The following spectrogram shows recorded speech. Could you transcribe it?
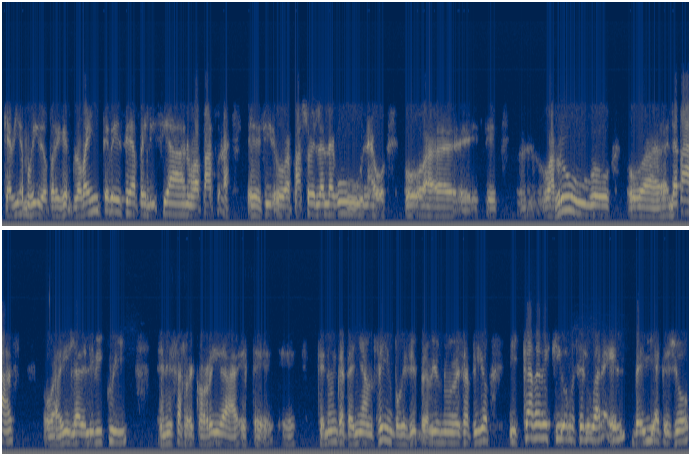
que habíamos ido, por ejemplo, 20 veces a Feliciano, a Paso, es decir, o a Paso de la Laguna, o, a, este, o a Brugo, o a La Paz, o a Isla de Ibicuí, en esas recorridas este, eh, que nunca tenían fin, porque siempre había un nuevo desafío, y cada vez que íbamos a ese lugar, él veía que yo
